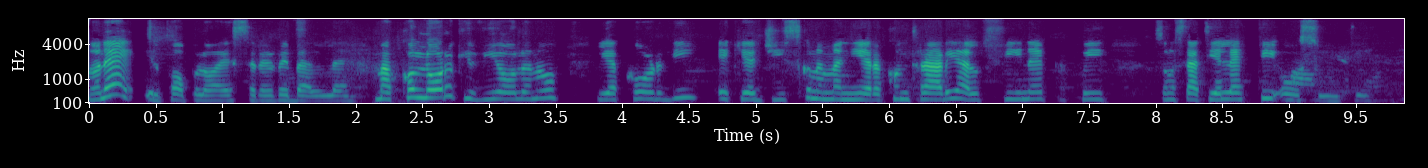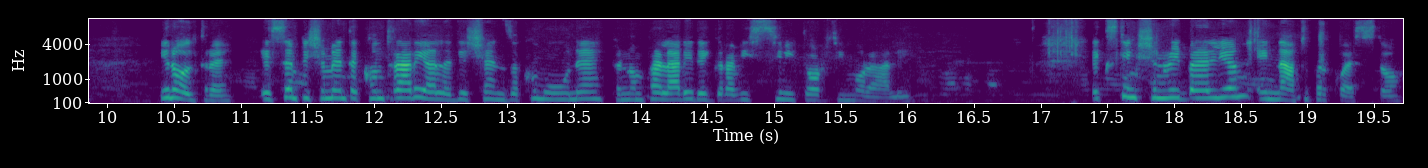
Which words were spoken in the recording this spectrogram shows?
non è il popolo a essere ribelle, ma coloro che violano gli accordi e che agiscono in maniera contraria al fine per cui sono stati eletti o assunti. Inoltre, è semplicemente contraria alla decenza comune, per non parlare dei gravissimi torti morali. Extinction Rebellion è nato per questo.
